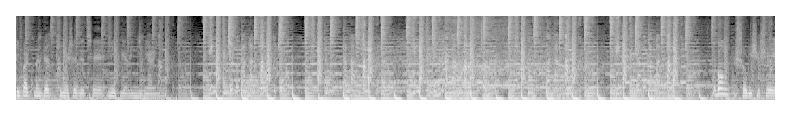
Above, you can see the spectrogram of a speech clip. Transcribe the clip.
ডিপার্টমেন্টের থিমে সেজেছে নিউক্লিয়ার ইঞ্জিনিয়ারিং এবং সবিশেষে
